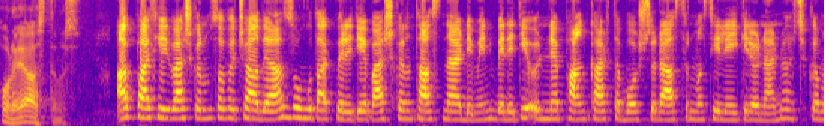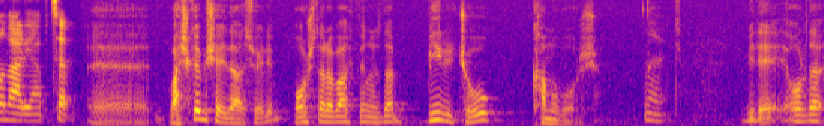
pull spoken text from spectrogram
oraya astınız. AK Parti İl Başkanı Mustafa Çağlayan, Zonguldak Belediye Başkanı Tahsin Erdem'in belediye önüne pankarta borçları astırması ile ilgili önemli açıklamalar yaptı. Ee, başka bir şey daha söyleyeyim. Borçlara baktığınızda birçoğu kamu borcu. Evet. Bir de orada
